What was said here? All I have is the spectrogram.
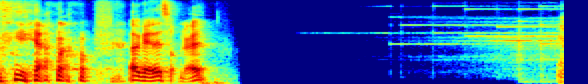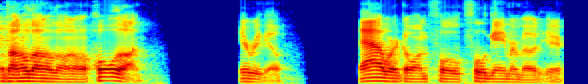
yeah. okay, this one, right? Hold on, hold on, hold on, hold on. Here we go. Now we're going full full gamer mode here.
